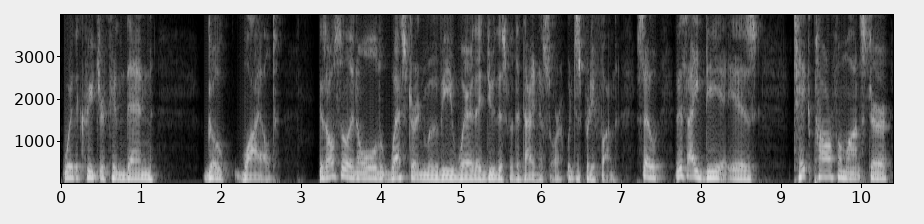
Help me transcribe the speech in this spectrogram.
where the creature can then go wild. There's also an old Western movie where they do this with a dinosaur, which is pretty fun. So, this idea is take powerful monster,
